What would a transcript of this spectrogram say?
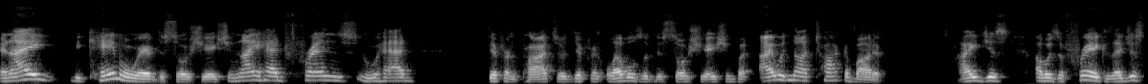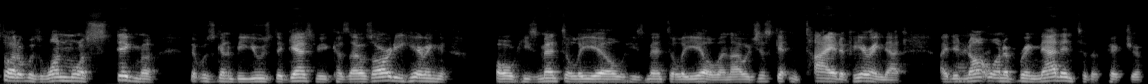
and I became aware of dissociation. And I had friends who had different parts or different levels of dissociation, but I would not talk about it. I just, I was afraid because I just thought it was one more stigma that was going to be used against me because I was already hearing, oh, he's mentally ill, he's mentally ill. And I was just getting tired of hearing that. I did not want to bring that into the picture.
